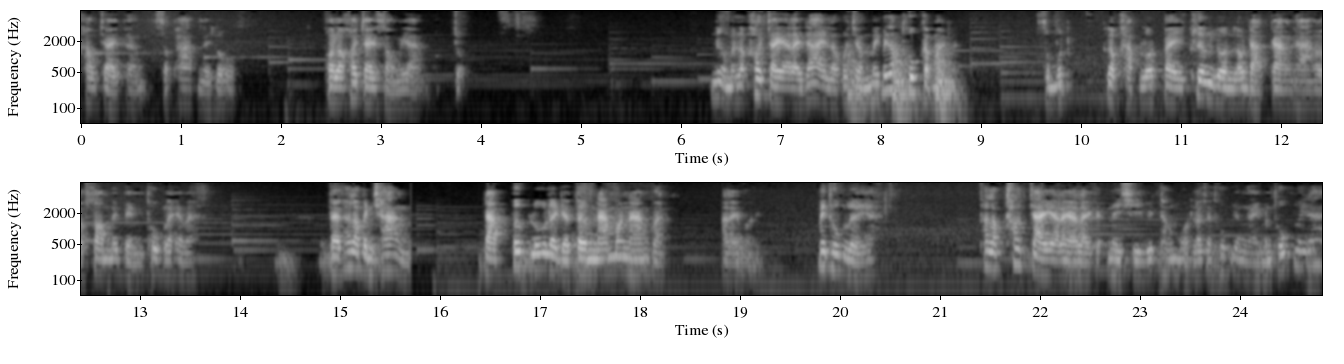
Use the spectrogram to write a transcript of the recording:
เข้าใจทั้งสภาพในโลก พอเราเข้าใจสองอย่าง เนื่องมันเราเข้าใจอะไรได้ เราก็จะไม่ไม่ต้องทุกข์กับมัน สมมุติเราขับรถไปเครื่องยนต์เราดับกลางทาง เราซ่อมไม่เป็นทุกข์แล้วใช่ไหมแต่ถ้าเราเป็นช่าง ดับปุ๊บรู้เลยเดี๋ยวเติมน้ำมอน้ำก่อนอะไรหมดไม่ทุกข์เลยฮะถ้าเราเข้าใจอะไรอะไรในชีวิตทั้งหมด เราจะทุกข์ยังไง มันทุกข์ไม่ได้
